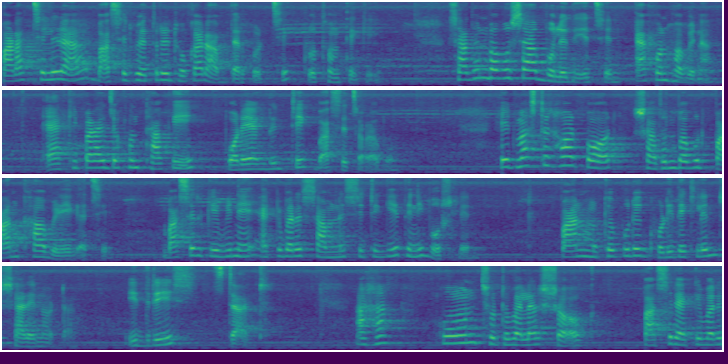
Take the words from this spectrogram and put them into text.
পাড়ার ছেলেরা বাসের ভেতরে ঢোকার আবদার করছে প্রথম থেকেই। সাধনবাবু সাহেব বলে দিয়েছেন, এখন হবে না। একই পাড়ায় যখন থাকি, পরে একদিন ঠিক বাসে চড়াবো। হেডমাস্টার হওয়ার পর সাধনবাবুর পান খাওয়া বেড়ে গেছে। বাসের কেবিনে একেবারে সামনের সিটে গিয়ে তিনি বসলেন। পান মুখে পুরে ঘড়ি দেখলেন সাড়ে নটা। ইদ্রিস, স্টার্ট। আহা, কোন ছোটবেলার শখ। পাশের একেবারে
